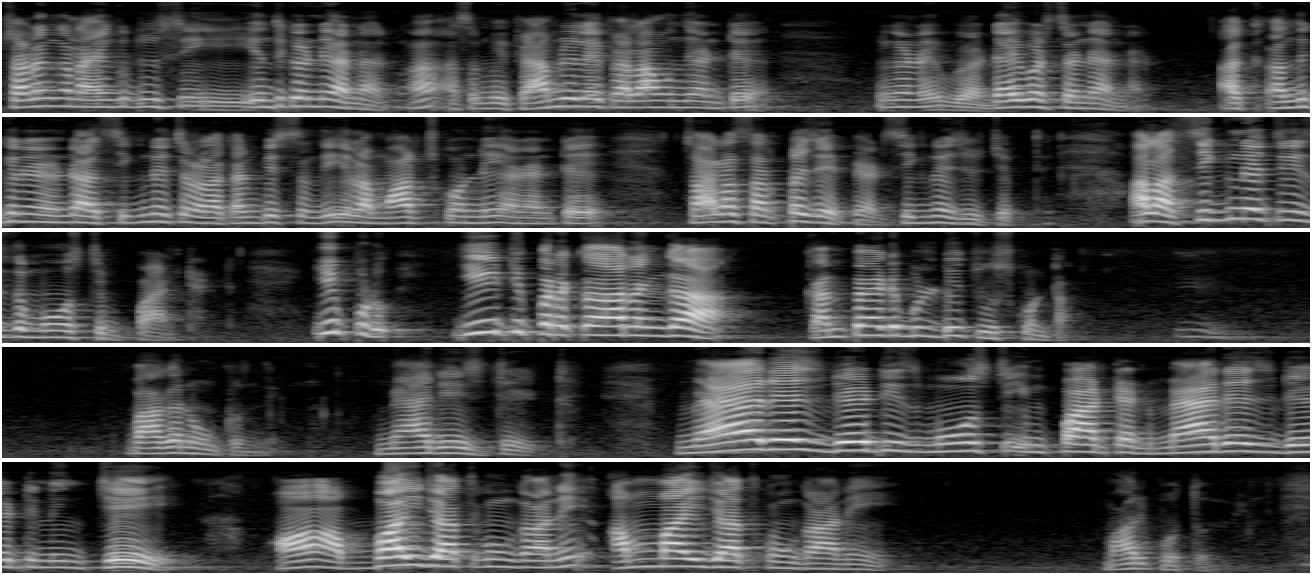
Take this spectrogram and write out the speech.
సడన్గా నా ఇంక చూసి ఎందుకండి? అన్నారు. "ఆ, అసలు మీ ఫ్యామిలీ లైఫ్ ఎలా ఉంది? అంటే ఎందుకంటే డైవర్స్ అండి అన్నాడు. అందుకనే అండి ఆ సిగ్నేచర్ అలా కనిపిస్తుంది ఇలా మార్చుకోండి అని అంటే చాలా సర్ప్రైజ్ అయిపోయాడు సిగ్నేచర్ చెప్తే. అలా signature is the most important. ఇప్పుడు వీటి ప్రకారంగా కంపాటబిలిటీ చూసుకుంటాం. బాగానే ఉంటుంది. Marriage date. Marriage date is most important. Marriage date నుంచే ఆ అబ్బాయి జాతకం కానీ అమ్మాయి జాతకం కానీ మారిపోతుంది.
